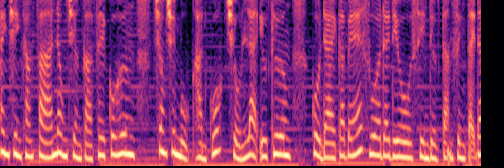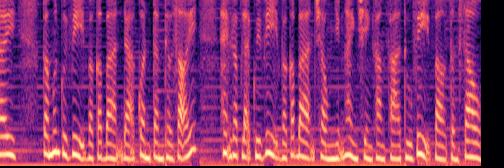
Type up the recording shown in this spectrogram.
Hành trình khám phá nông trường cà phê Cô Hưng trong chuyên mục Hàn Quốc trốn lại yêu thương của đài KBS World Radio xin được tạm dừng tại đây. Cảm ơn quý vị và các bạn đã quan tâm theo dõi. Hẹn gặp lại quý vị và các bạn trong những hành trình khám phá thú vị vào tuần sau.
